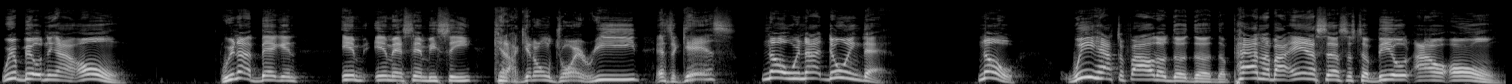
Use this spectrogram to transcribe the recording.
we're building our own. We're not begging M- MSNBC, can I get on Joy Reid as a guest? No, we're not doing that. No, we have to follow the, the, the pattern of our ancestors to build our own.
